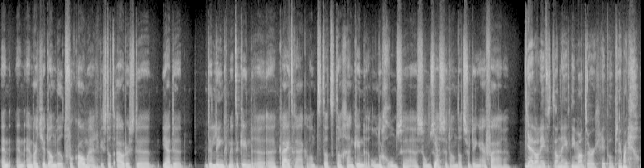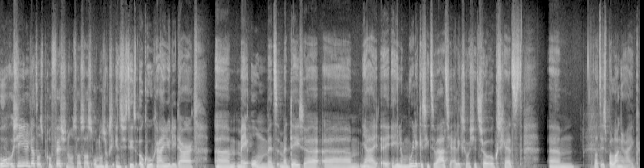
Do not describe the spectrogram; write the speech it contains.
En, en, en wat je dan wilt voorkomen eigenlijk is dat ouders de, ja, de, de link met de kinderen kwijtraken. Want dat, dan gaan kinderen ondergronds, hè, soms als ze dan dat soort dingen ervaren. Ja, dan heeft, dan heeft niemand er grip op, zeg maar. Hoe, hoe, zien jullie dat als professionals, als, als onderzoeksinstituut? Ook hoe gaan jullie daar um, mee om met, met deze um, ja, hele moeilijke situatie, eigenlijk, zoals je het zo ook schetst? Um, wat is belangrijk?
